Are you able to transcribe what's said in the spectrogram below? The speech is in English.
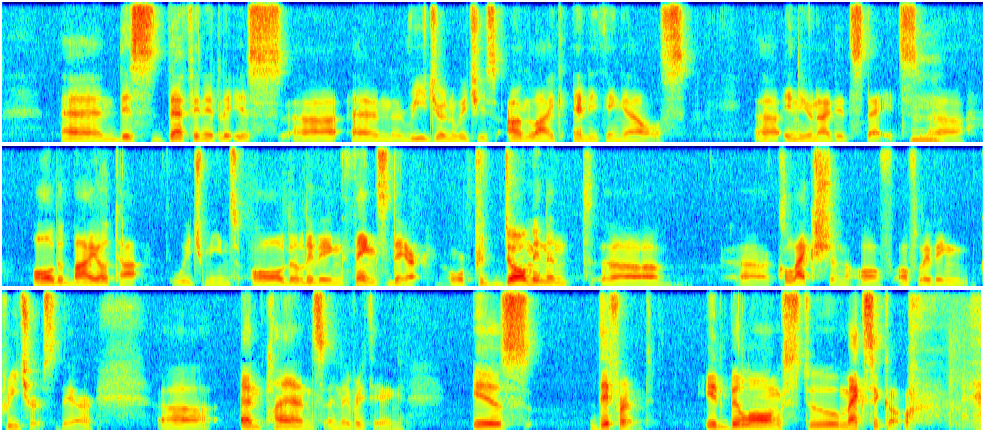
And this definitely is uh, a region which is unlike anything else uh, in the United States. Uh, all the biota, which means all the living things there, or predominant uh, uh, collection of, of living creatures there, uh, and plants and everything, is different. It belongs to Mexico.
